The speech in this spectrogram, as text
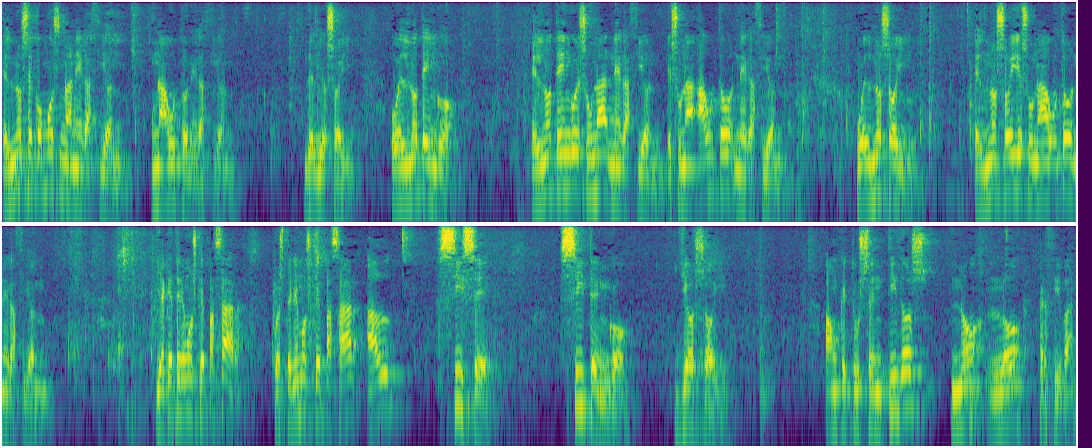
El no sé cómo es una negación, una autonegación del yo soy. O el no tengo. El no tengo es una negación, es una autonegación. O el no soy. El no soy es una autonegación. ¿Y a qué tenemos que pasar? Pues tenemos que pasar al sí sé, sí tengo, yo soy. Aunque tus sentidos no lo perciban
